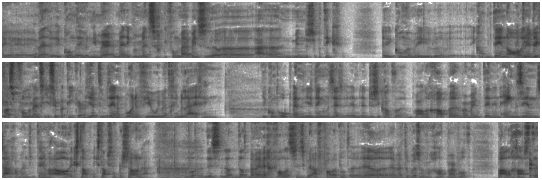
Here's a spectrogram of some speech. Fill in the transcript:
ja, ja, ja. Men- ik kon niet meer. men- ik, mensen die vonden mij opeens eh, eh, minder sympathiek. Ik, kon, ik, ik had meteen al. Want toen je, dik was, vonden mensen je sympathieker. je hebt meteen een point of view, je bent geen bedreiging. Ah. Je komt op en je denkt meteen. en- en Dus ik had eh, bepaalde grappen waarmee ik meteen in één zin zagen mensen meteen van: oh, ik snap, ik snap zijn persona. Ah. Dus dat, dat is bij mij weggevallen sinds ik ben afgevallen. Bijvoorbeeld, eh, heel, daar hebben we het ook wel eens over gehad, maar bijvoorbeeld bepaalde gasten,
